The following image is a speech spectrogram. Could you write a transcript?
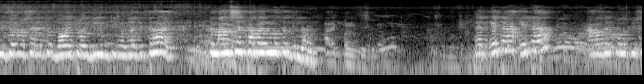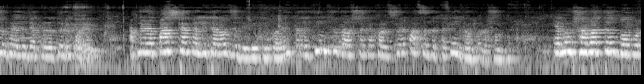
নিজের বসারে তো দই টই ডিম টিম এগুলো দিতে হয়। তো মানুষের খাবারের মতো দিলাম। এটা এটা আমাদের কোনো কৃষক ভাই যদি আপনারা তৈরি করেন আপনারা পাঁচ টাকা লিটারও যদি বিক্রি করেন তাহলে তিনশো দশ টাকা খরচ করে পাঁচ হাজার টাকা ইনকাম করা সম্ভব। এবং সবার তো গোবর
